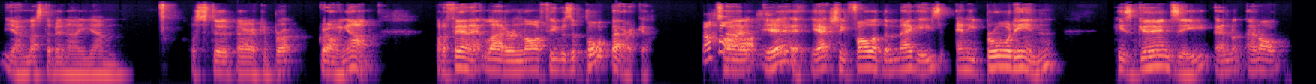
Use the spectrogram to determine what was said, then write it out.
you know must have been a um, a Sturt barracker bro- growing up, but I found out later in life he was a Port barracker. Oh, So yeah, he actually followed the Maggies and he brought in his Guernsey, and and I'll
